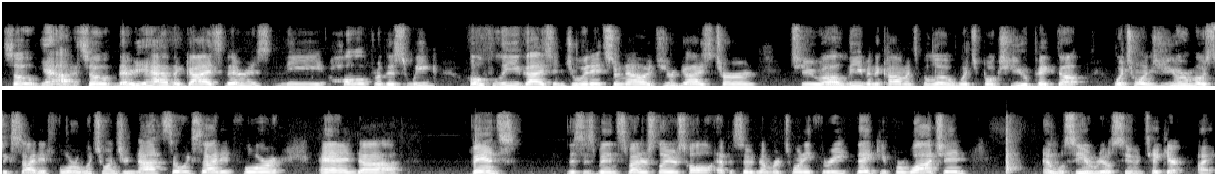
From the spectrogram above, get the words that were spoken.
so, yeah, so there you have it, guys. There is the haul for this week. Hopefully, you guys enjoyed it. So now it's your guys' turn to uh, leave in the comments below which books you picked up, which ones you're most excited for, which ones you're not so excited for. And uh, fans, this has been Spider Slayers Haul, episode number 23. Thank you for watching, and we'll see you real soon. Take care. Bye.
